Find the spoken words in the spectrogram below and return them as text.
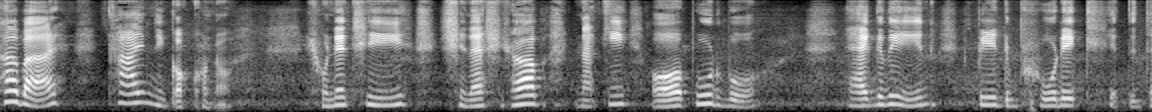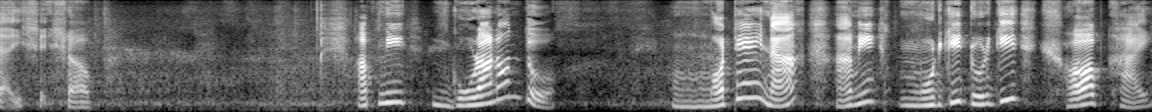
খাবার খাইনি কখনো। শুনেছি সেনা সব নাকি অপূর্ব। একদিন পেট ভরে খেতে চাই সেসব। আপনি গোড়ানন্ত মোটেই না। আমি মুরগি টুরগি সব খাই।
